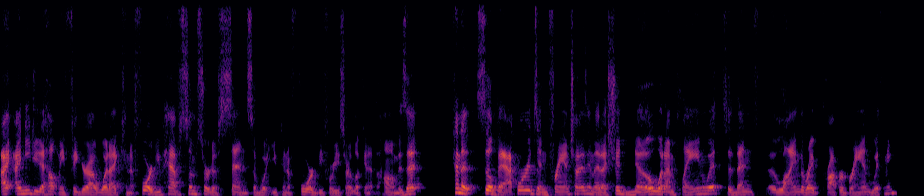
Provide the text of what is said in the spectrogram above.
I, I, need you to help me figure out what I can afford. You have some sort of sense of what you can afford before you start looking at the home. Is that kind of still backwards in franchising that I should know what I'm playing with to then align the right proper brand with me?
